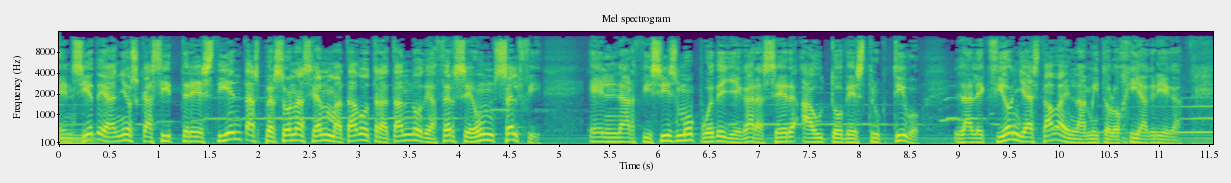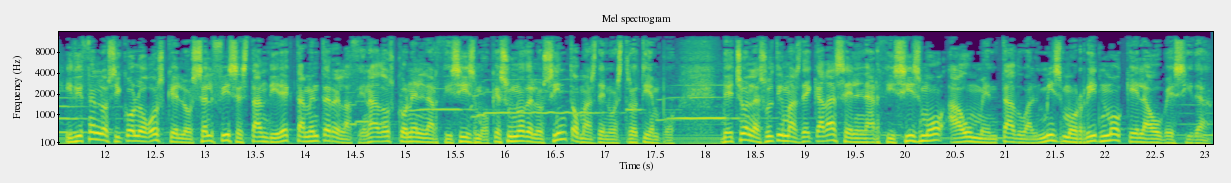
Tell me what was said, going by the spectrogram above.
En siete años, casi 300 personas se han matado tratando de hacerse un selfie el narcisismo puede llegar a ser autodestructivo. La lección ya estaba en la mitología griega. Y dicen los psicólogos que los selfies están directamente relacionados con el narcisismo, que es uno de los síntomas de nuestro tiempo. De hecho, en las últimas décadas el narcisismo ha aumentado al mismo ritmo que la obesidad.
